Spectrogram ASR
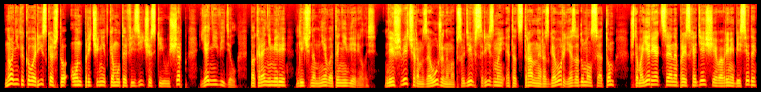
но никакого риска, что он причинит кому-то физический ущерб, я не видел. По крайней мере, лично мне в это не верилось. Лишь вечером за ужином, обсудив с Ризмой этот странный разговор, я задумался о том, что моя реакция на происходящее во время беседы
